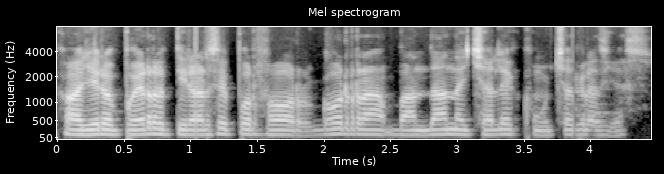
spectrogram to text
Caballero, puede retirarse, por favor. Gorra, bandana y chaleco. Muchas gracias.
